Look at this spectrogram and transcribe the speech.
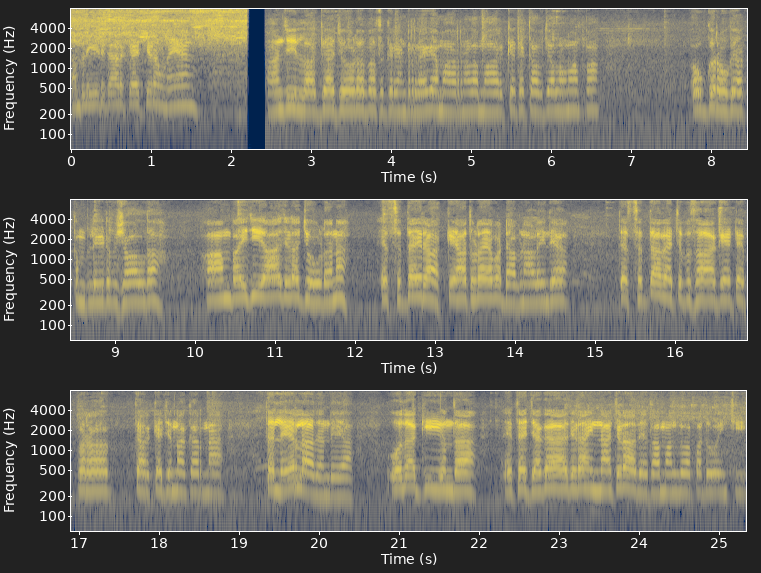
ਕੰਪਲੀਟ ਕਰਕੇ ਚੜਾਉਣੇ ਆ। ਹਾਂਜੀ, ਲੱਗ ਗਿਆ ਜੋੜ, ਬਸ ਗ੍ਰੈਂਡਰ ਰਹਿ ਗਿਆ ਮਾਰਨ ਵਾਲਾ, ਮਾਰ ਕੇ ਤੇ ਕਬਜ਼ਾ ਲਾਉਣਾ ਆਪਾਂ। ਔਗਰ ਹੋ ਗਿਆ ਕੰਪਲੀਟ ਵਿਸ਼ਾਲ ਦਾ। ਆਮ ਬਾਈ ਜੀ ਆ ਜਿਹੜਾ ਜੋੜ ਆ ਨਾ ਇਹ ਸਿੱਧਾ ਹੀ ਰੱਖ ਕੇ ਆ ਥੋੜਾ ਜਿਹਾ ਵੱਡਾ ਬਣਾ ਲੈਂਦੇ ਆ ਤੇ ਸਿੱਧਾ ਵਿੱਚ ਫਸਾ ਕੇ ਟੇਪਰ ਕਰਕੇ ਜਿੰਨਾ ਕਰਨਾ ਤੇ ਲੇਅਰ ਲਾ ਦਿੰਦੇ ਆ। ਉਹਦਾ ਕੀ ਹੁੰਦਾ, ਇੱਥੇ ਜਗ੍ਹਾ ਜਿਹੜਾ ਇੰਨਾ ਚੜਾ ਦੇਤਾ, ਮੰਨ ਲਓ ਆਪਾਂ 2 ਇੰਚੀ,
